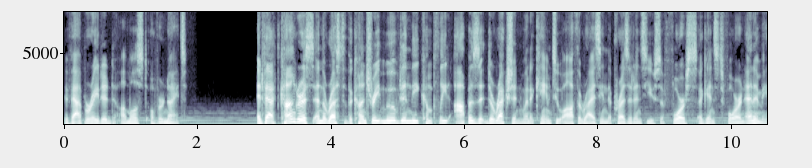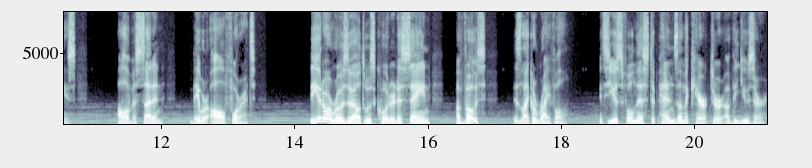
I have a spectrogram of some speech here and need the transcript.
evaporated almost overnight. In fact, Congress and the rest of the country moved in the complete opposite direction when it came to authorizing the president's use of force against foreign enemies. All of a sudden, they were all for it. Theodore Roosevelt was quoted as saying, A vote is like a rifle. Its usefulness depends on the character of the user.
